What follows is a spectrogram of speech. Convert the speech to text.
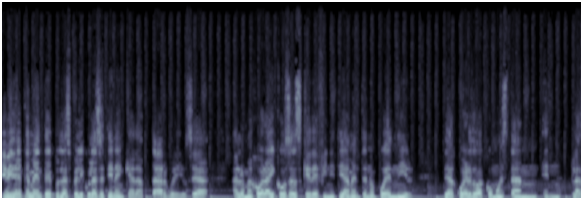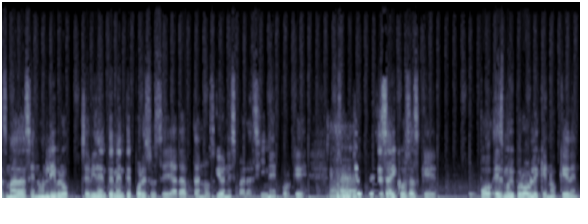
Evidentemente, pues las películas se tienen que adaptar, güey. O sea, a lo mejor hay cosas que definitivamente no pueden ir de acuerdo a cómo están en, plasmadas en un libro. Pues, evidentemente, por eso se adaptan los guiones para cine, porque pues, muchas veces hay cosas que es muy probable que no queden.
